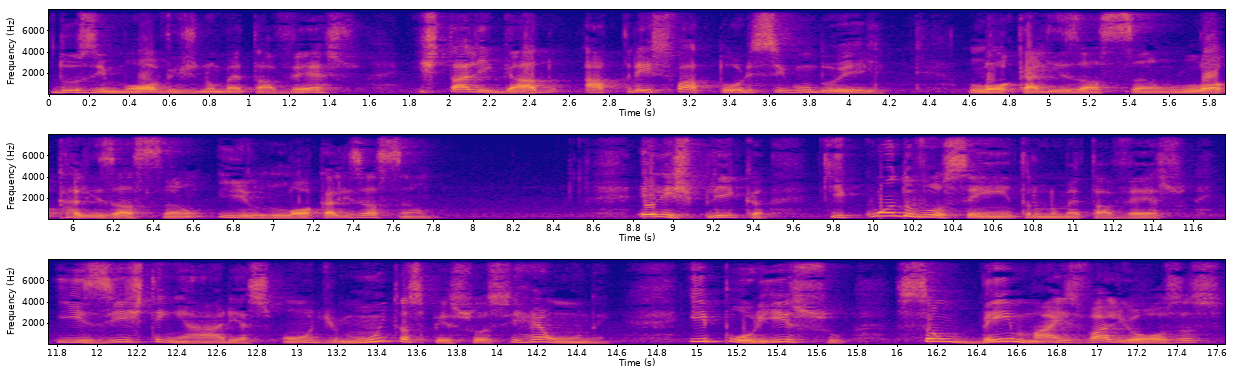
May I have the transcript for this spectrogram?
dos imóveis no metaverso está ligado a três fatores segundo ele: localização, localização e localização. Ele explica que quando você entra no metaverso, existem áreas onde muitas pessoas se reúnem e por isso são bem mais valiosas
